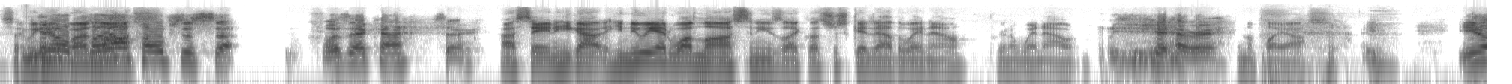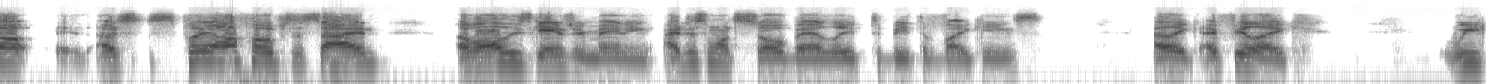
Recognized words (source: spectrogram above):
So we you know, got one playoff loss. hopes aside. Uh, what's that kind? Sorry. I was saying he got he knew he had one loss, and he's like, let's just get it out of the way now. We're gonna win out Yeah, right. in the playoffs. You know, uh, s- playoff hopes aside, of all these games remaining, I just want so badly to beat the Vikings. I like. I feel like we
